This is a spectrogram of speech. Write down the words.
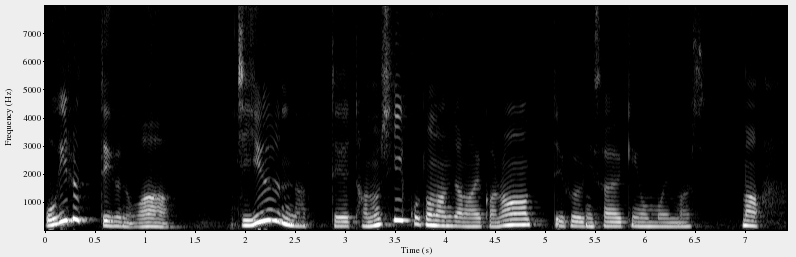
老いるっていうのは自由になって楽しいことなんじゃないかなっていうふうに最近思います。まあ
